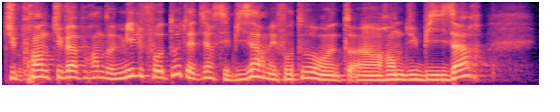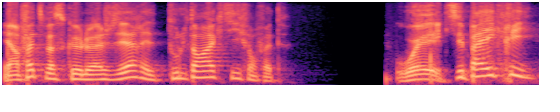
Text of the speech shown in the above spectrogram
tu prends, tu vas prendre 1000 photos, tu vas te dire c'est bizarre, mes photos ont un- rendu bizarre. Et en fait, c'est parce que le HDR est tout le temps actif en fait. Ouais. C'est pas écrit.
